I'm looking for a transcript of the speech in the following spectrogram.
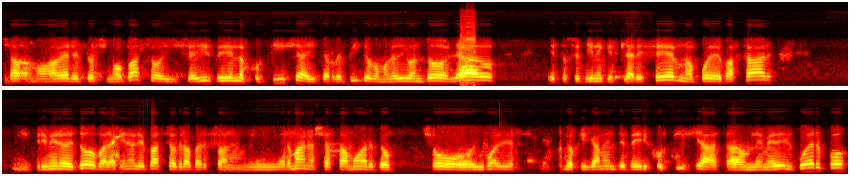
ya vamos a ver el próximo paso y seguir pidiendo justicia y te repito, como lo digo en todos lados, esto se tiene que esclarecer, no puede pasar, y primero de todo para que no le pase a otra persona. Mi hermano ya está muerto, yo igual lógicamente pedir justicia hasta donde me dé el cuerpo.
